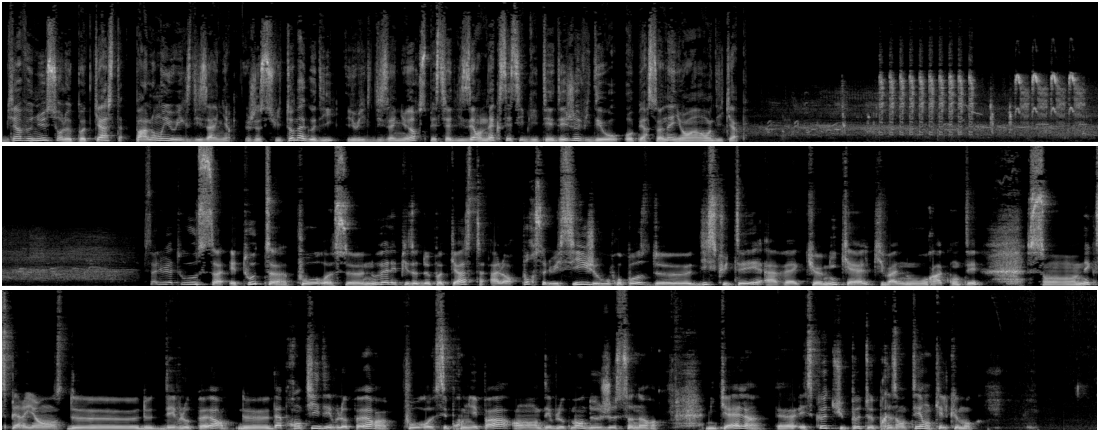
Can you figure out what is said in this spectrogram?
Bienvenue sur le podcast Parlons UX Design. Je suis Thomas Gaudy, UX designer spécialisé en accessibilité des jeux vidéo aux personnes ayant un handicap. Salut à tous et toutes pour ce nouvel épisode de podcast. Alors pour celui-ci, je vous propose de discuter avec Michael qui va nous raconter son expérience de, développeur, d'apprenti développeur pour ses premiers pas en développement de jeux sonores. Michael, euh, est-ce que tu peux te présenter en quelques mots?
